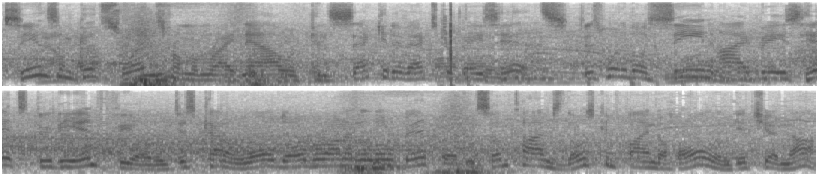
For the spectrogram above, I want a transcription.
Seeing some good swings from him right now with consecutive extra base hits. Just one of those seen high base hits through the infield. He just kind of rolled over on it a little bit, but sometimes those can find a hole and get you a knock.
